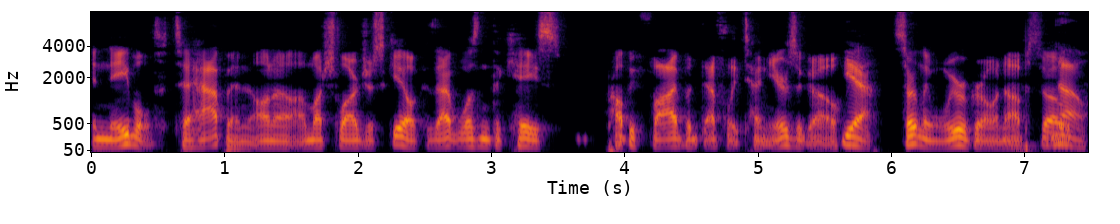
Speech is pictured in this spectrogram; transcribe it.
enabled to happen on a, a much larger scale because that wasn't the case probably five, but definitely ten years ago. yeah Certainly when we were growing up. So no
